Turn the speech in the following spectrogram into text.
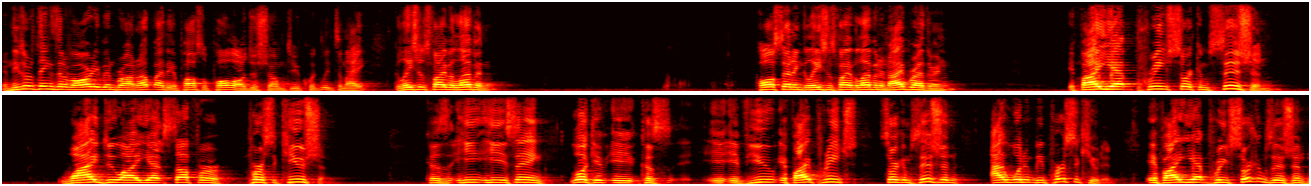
And these are things that have already been brought up by the Apostle Paul. I'll just show them to you quickly tonight. Galatians 5.11. Paul said in Galatians 5.11, And I, brethren, if I yet preach circumcision, why do I yet suffer persecution? Because he, he is saying, look, because if you if I preach circumcision, I wouldn't be persecuted. If I yet preach circumcision,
